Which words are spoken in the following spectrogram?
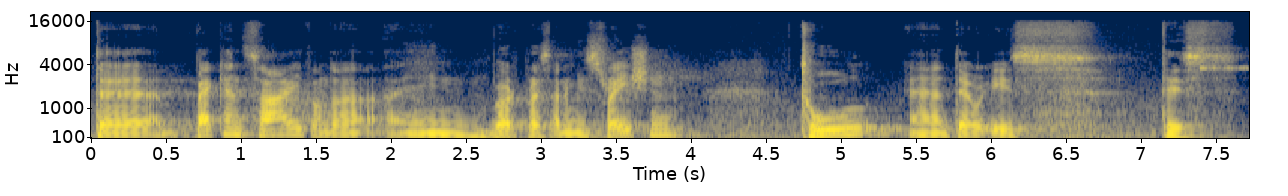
the backend side, on the, in WordPress administration tool, uh, there is this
